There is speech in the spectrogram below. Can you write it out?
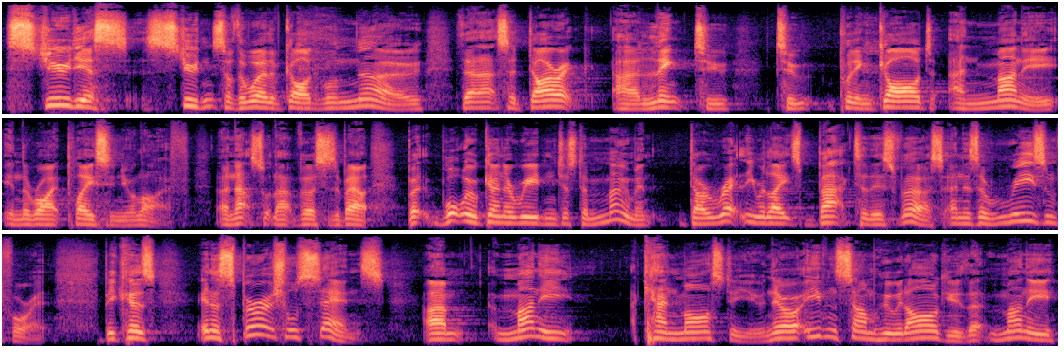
studious students of the Word of God will know that that's a direct uh, link to, to putting God and money in the right place in your life. And that's what that verse is about. But what we're going to read in just a moment directly relates back to this verse. And there's a reason for it. Because, in a spiritual sense, um, money can master you. And there are even some who would argue that money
